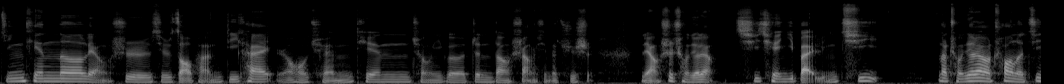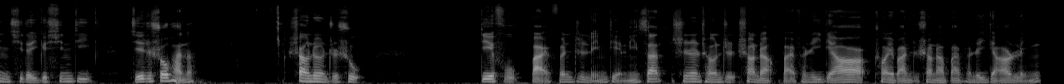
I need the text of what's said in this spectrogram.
今天呢，两市其实早盘低开，然后全天呈一个震荡上行的趋势。两市成交量七千一百零七亿，那成交量创了近期的一个新低。截至收盘呢，上证指数跌幅百分之零点零三，深圳成指上涨百分之一点二二，创业板指上涨百分之一点二零。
